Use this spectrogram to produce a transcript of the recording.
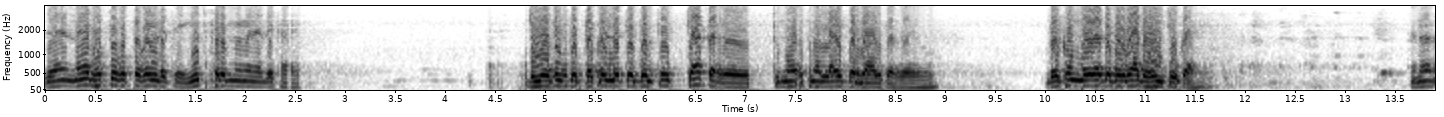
जो है नए भक्तों को पकड़ लेते यूथ फोरम में मैंने देखा है। डिवोटिव को पकड़ लेते बोलते, क्या कर रहे हो? तुम अपना लाइफ बर्बाद कर रहे हो। देखो, मेरा तो बर्बाद हो ही चुका है। है ना?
